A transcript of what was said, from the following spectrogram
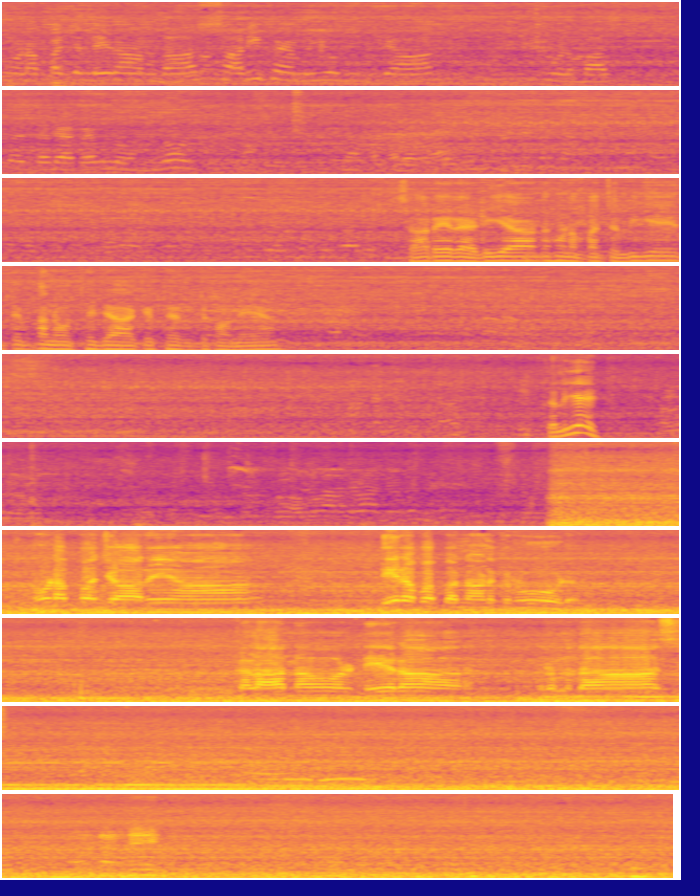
ਹੁਣ ਆਪਾਂ ਚੱਲੇ ਰਾਮਦਾਸ, ਸਾਰੀ ਫੈਮਿਲੀ ਹੋ ਗਈ ਤਿਆਰ। ਹੁਣ ਬਸ ਫਿਰ ਡੜਿਆ ਪਿਆ ਵਲੋਗ ਬਣਾਉਣ। ਸਾਰੇ ਰੈਡੀ ਆ, ਤੇ ਹੁਣ ਆਪਾਂ ਚੱਲੀਏ ਤੇ ਤੁਹਾਨੂੰ ਉੱਥੇ ਜਾ ਕੇ ਫਿਰ ਦਿਖਾਉਨੇ ਆ। ਚੱਲੀਏ? ਹੁਣ ਆਪਾਂ ਜਾ ਰਹੇ ਆ ਡੇਰਾ ਬਾਬਾ ਨਾਨਕ ਰੋਡ। ਕਲਾਨੌਰ ਡੇਰਾ ਰਮਦਾਸ।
